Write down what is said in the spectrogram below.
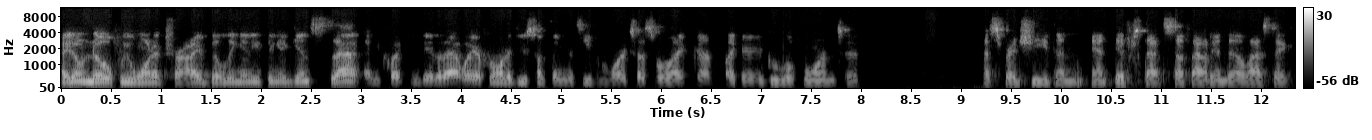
I don't know if we want to try building anything against that and collecting data that way, or if we want to do something that's even more accessible, like a, like a Google form to a spreadsheet and and if that stuff out into Elastic.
